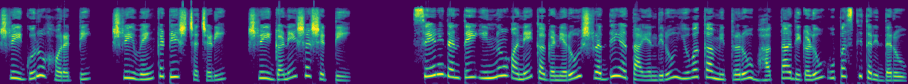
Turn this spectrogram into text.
ಶ್ರೀ ಗುರು ಹೊರಟ್ಟಿ, ಶ್ರೀ ವೆಂಕಟೇಶ್ ಚಚಡಿ, ಶ್ರೀ ಗಣೇಶ ಶೆಟ್ಟಿ. ಸೇರಿದಂತೆ ಇನ್ನೂ ಅನೇಕ ಗಣ್ಯರು ಶ್ರದ್ಧೆಯ ತಾಯಂದಿರು ಯುವಕ ಮಿತ್ರರು ಭಕ್ತಾದಿಗಳು ಉಪಸ್ಥಿತರಿದ್ದರು.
